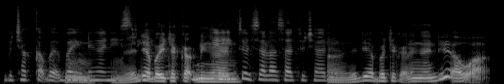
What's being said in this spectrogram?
bercakap baik-baik Hmm. dengan Hmm. isteri. Jadi abang cakap dengan- itu salah satu cara. Ah, jadi abang cakap dengan dia awak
